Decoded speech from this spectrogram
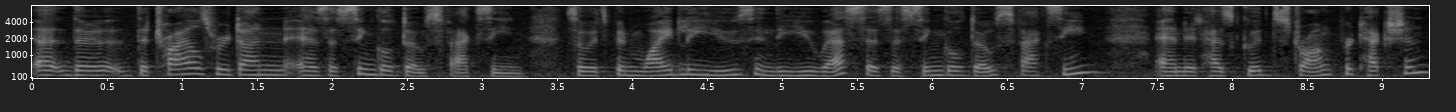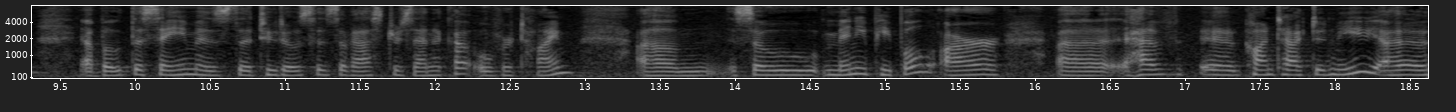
uh, the the trials were done as a single dose vaccine. So it's been widely used in the U.S. as a single dose vaccine, and it has good, strong protection, about the same as the two doses of AstraZeneca over time. Um, so many people are have uh, contacted me. Uh,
